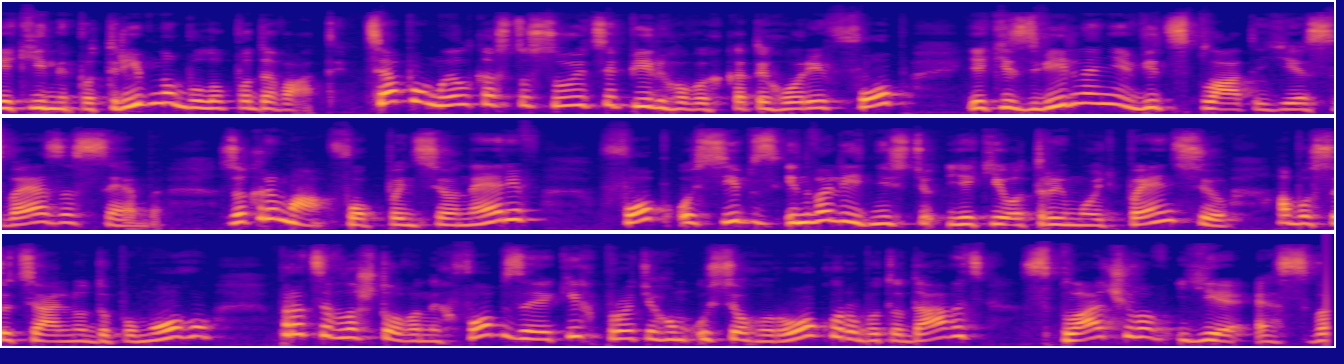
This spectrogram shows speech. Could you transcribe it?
який не потрібно було подавати. Ця помилка стосується пільгових категорій ФОП, які звільнені від сплати ЄСВ за себе, зокрема ФОП пенсіонерів. ФОП осіб з інвалідністю, які отримують пенсію або соціальну допомогу, працевлаштованих ФОП, за яких протягом усього року роботодавець сплачував ЄСВ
